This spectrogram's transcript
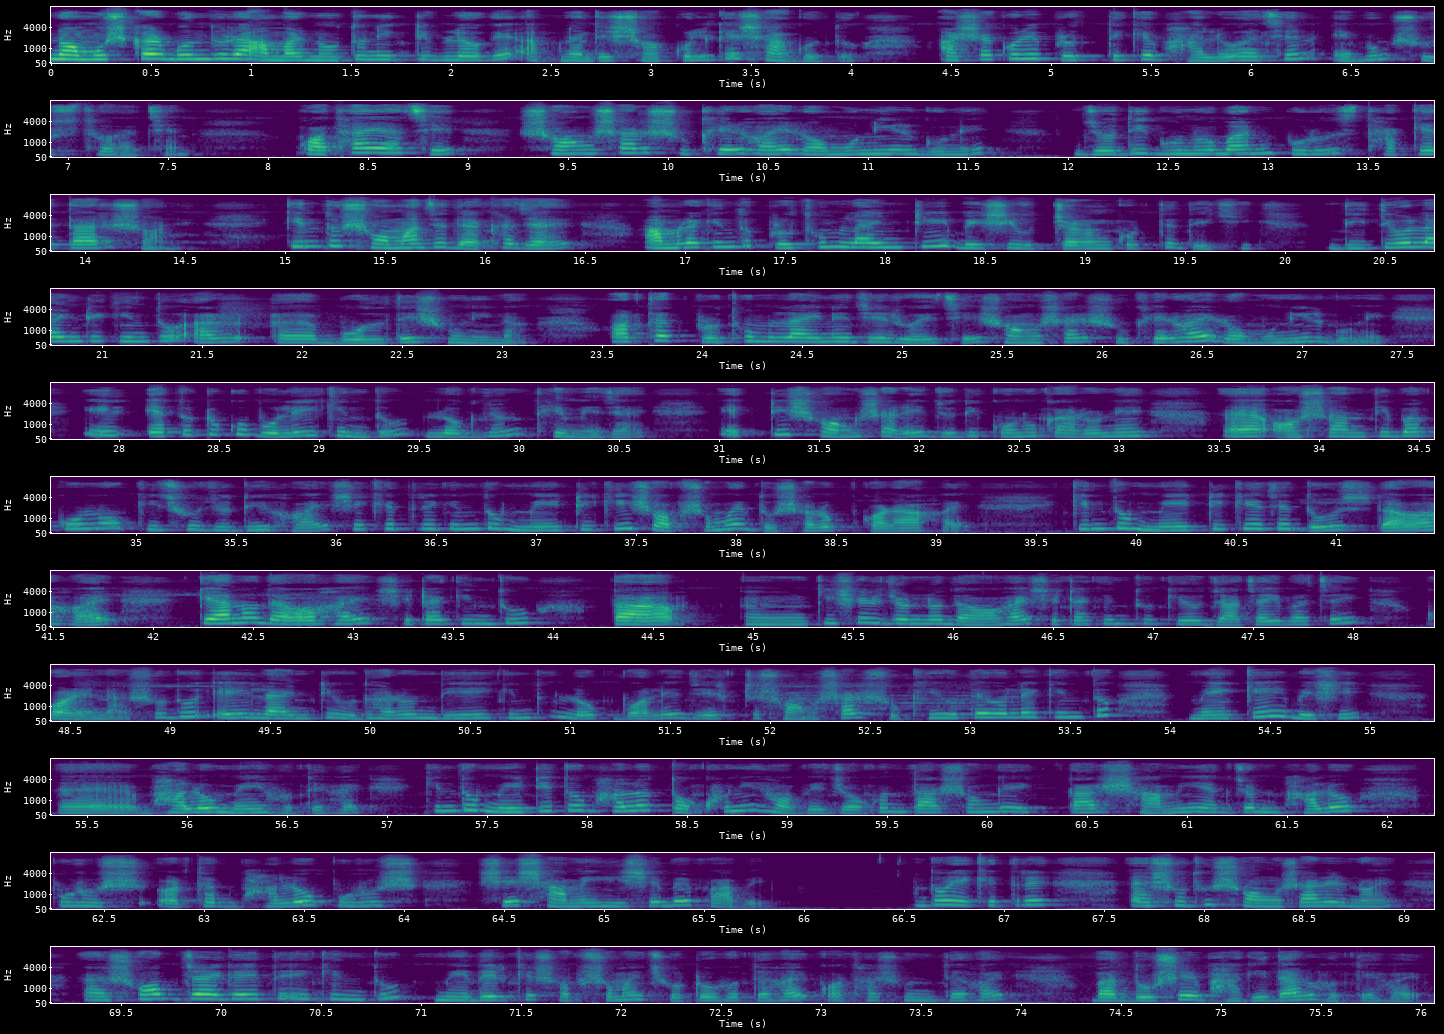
নমস্কার বন্ধুরা, আমার নতুন একটি ব্লগে আপনাদের সকলকে স্বাগত। আশা করি প্রত্যেকে ভালো আছেন এবং সুস্থ আছেন। কথায় আছে, সংসার সুখের হয় রমণীর গুণে, যদি গুণবান পুরুষ থাকে তার সনে। কিন্তু সমাজে দেখা যায়, আমরা কিন্তু প্রথম লাইনটিই বেশি উচ্চারণ করতে দেখি। দ্বিতীয় লাইনটি কিন্তু আর বলতে শুনি না। অর্থাৎ প্রথম লাইনে যে রয়েছে, সংসার সুখের হয় রমণীর গুণে। এই এতটুকু বলেই কিন্তু লোকজন থেমে যায়। একটি সংসারে যদি কোনো কারণে অশান্তি বা কোনো কিছু যদি হয়, সেক্ষেত্রে কিন্তু মেয়েটিকেই সবসময় দোষারোপ করা হয়। কিন্তু মেয়েটিকে যে দোষ দেওয়া হয়, কেন দেওয়া হয়, সেটা কিন্তু তা কিসের জন্য দেওয়া হয় সেটা কিন্তু কেউ যাচাই বাছাই করে না। শুধু এই লাইনটি উদাহরণ দিয়েই কিন্তু লোক বলে যে, একটা সংসার সুখী হতে হলে কিন্তু মেয়েকেই বেশি ভালো মেয়ে হতে হয়। কিন্তু মেয়েটি তো ভালো তখনই হবে যখন তার সঙ্গে তার স্বামী একজন ভালো পুরুষ, অর্থাৎ ভালো পুরুষ সে স্বামী হিসেবে পাবে। তো এক্ষেত্রে শুধু সংসারে নয় সব জায়গাতেই কিন্তু মেয়েদেরকে সবসময় ছোট হতে হয়, কথা শুনতে হয় বা দোষের ভাগিদার হতে হয়।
